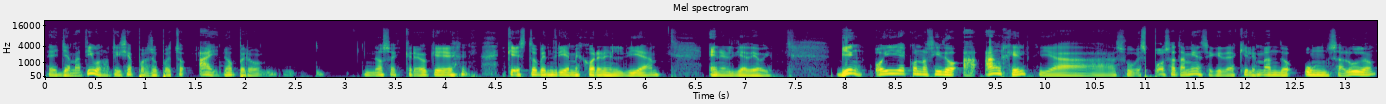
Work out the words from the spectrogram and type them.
llamativo. Noticias, por supuesto, hay, ¿no? Pero no sé, creo que, esto vendría mejor en el día, en el día de hoy. Bien, hoy he conocido a Ángel y a su esposa también, así que de aquí les mando un saludo.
